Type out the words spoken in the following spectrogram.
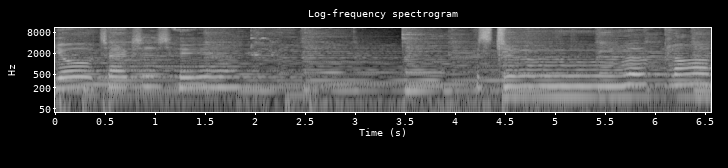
your taxes here. It's two o'clock.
